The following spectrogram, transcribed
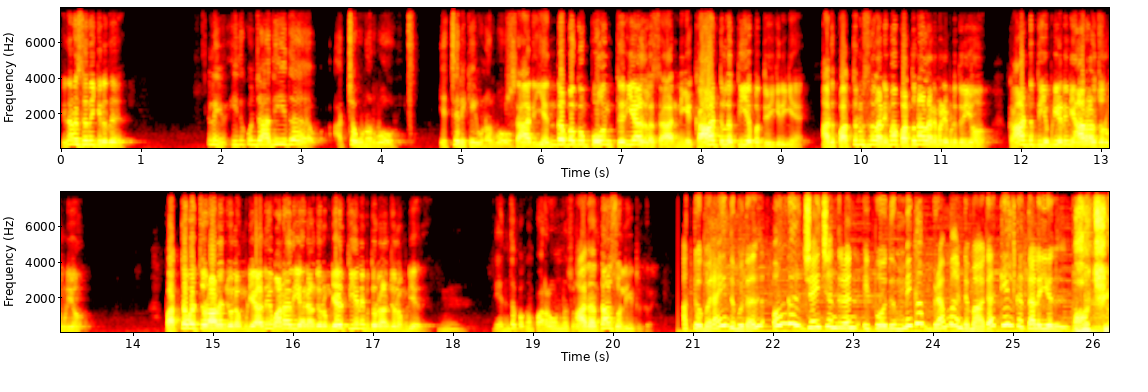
இதுதானே சிதைக்கிறது? இல்ல இது கொஞ்சம் அதீத அச்ச உணர்வோ? எச்சரிக்கை உணர்வோ? சார் எந்த பக்கம் போகும்னு தெரியாதுல்ல சார். நீங்க காட்டுல தீய பத்தி வைக்கிறீங்க. அது பத்து நிமிஷத்துல அனிமா பத்து நாள் அனிமா எப்படி தெரியும்? காட்டு தீ எப்படி என்னன்னு யாரால சொல்ல முடியும்? பத்த வச்ச ஒரு ஆளும் சொல்ல முடியாது வன அதிகாரியாலும் சொல்ல முடியாது தீயணைப்பு சொல்ல முடியாது. ம். எந்த பக்கம் பரவும்னு சொல்லுங்க அதைத்தான் சொல்லிட்டு இருக்கிறேன் அக்டோபர் ஐந்து முதல் உங்கள் ஜெயச்சந்திரன் இப்போது மிக பிரம்மாண்டமாக கீழ்க்கத்தலையில் ஆச்சி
